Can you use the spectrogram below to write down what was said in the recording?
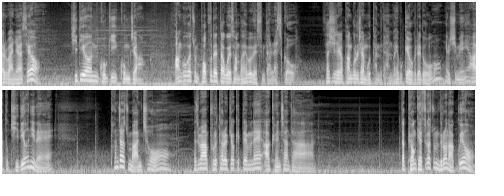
여러분 안녕하세요. 기디언 고기 공장. 방구가 좀 버프됐다고 해서 한번 해보겠습니다. 렛츠고 사실 제가 방구를 잘 못합니다. 한번 해볼게요 그래도. 열심히. 아 또 기디언이네. 판자가 좀 많죠. 하지만 브루타를 꼈기 때문에 아 괜찮다. 일단 병 개수가 좀 늘어났고요.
